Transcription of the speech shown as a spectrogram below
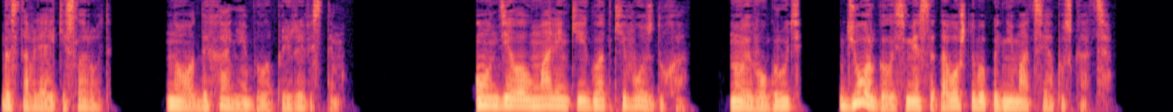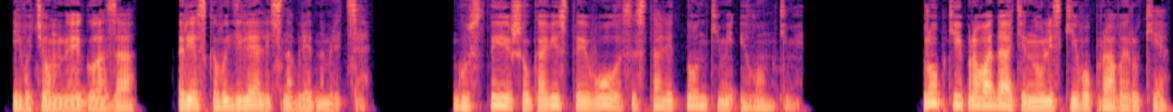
доставляя кислород, но дыхание было прерывистым. Он делал маленькие глотки воздуха, но его грудь дергалась вместо того, чтобы подниматься и опускаться. Его темные глаза резко выделялись на бледном лице. Густые шелковистые волосы стали тонкими и ломкими. Трубки и провода тянулись к его правой руке,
